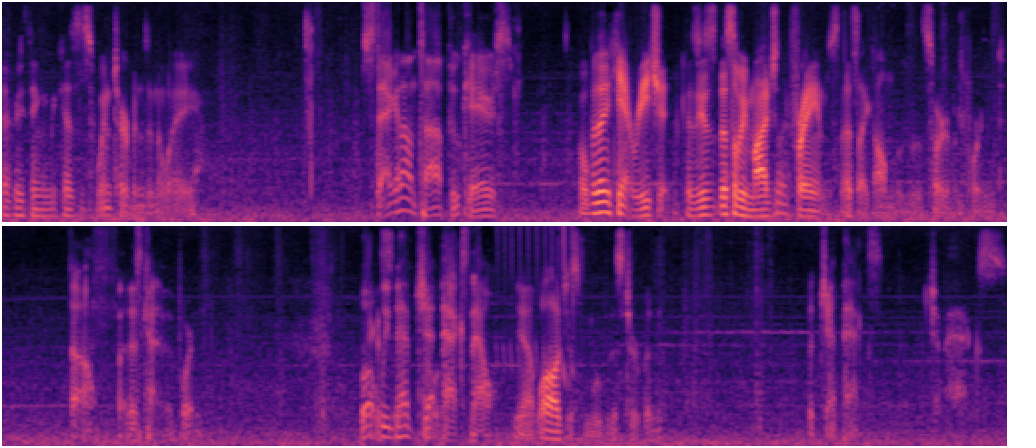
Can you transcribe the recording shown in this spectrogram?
everything because this wind turbine's in the way. Stack it on top. Who cares? Well, but then you can't reach it because this will be modular frames. That's like almost sort of important. Oh, that is kind of important. Well, we have jetpacks now. Yeah, well, I'll just move this turbine. With jetpacks. Jetpacks.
